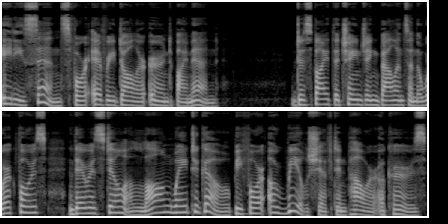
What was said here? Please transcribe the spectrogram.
80 cents for every dollar earned by men. Despite the changing balance in the workforce, there is still a long way to go before a real shift in power occurs.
